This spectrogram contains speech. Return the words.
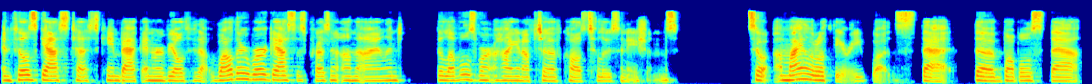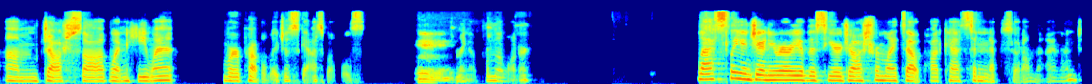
And Phil's gas test came back and revealed that while there were gases present on the island, the levels weren't high enough to have caused hallucinations. So, uh, my little theory was that the bubbles that um, Josh saw when he went were probably just gas bubbles Mm. coming up from the water. Lastly, in January of this year, Josh from Lights Out podcast did an episode on the island.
